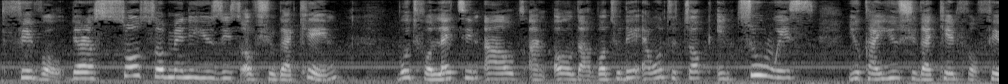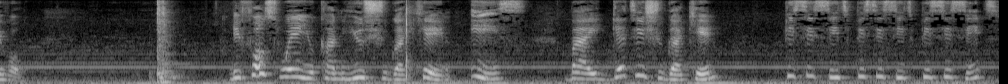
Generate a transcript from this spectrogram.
favor? There are so so many uses of sugar cane both for letting out and all that. But today i want to talk in two ways you can use sugarcane for favor. The first way you can use sugarcane is by getting sugar cane pieces it pieces it pieces it.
